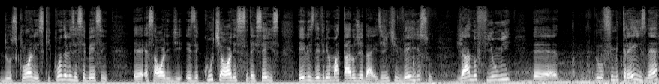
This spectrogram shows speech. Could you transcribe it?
dos clones que quando eles recebessem essa ordem de execute a ordem 66, eles deveriam matar os Jedi. E a gente vê isso já no filme é, do filme 3, né?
